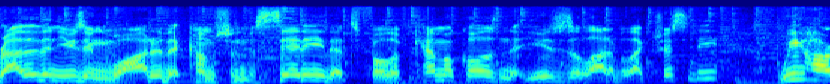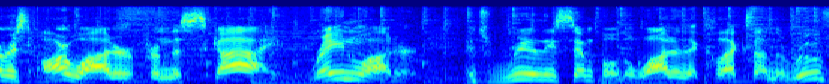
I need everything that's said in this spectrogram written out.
Rather than using water that comes from the city that's full of chemicals and that uses a lot of electricity, we harvest our water from the sky, rainwater. It's really simple. The water that collects on the roof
